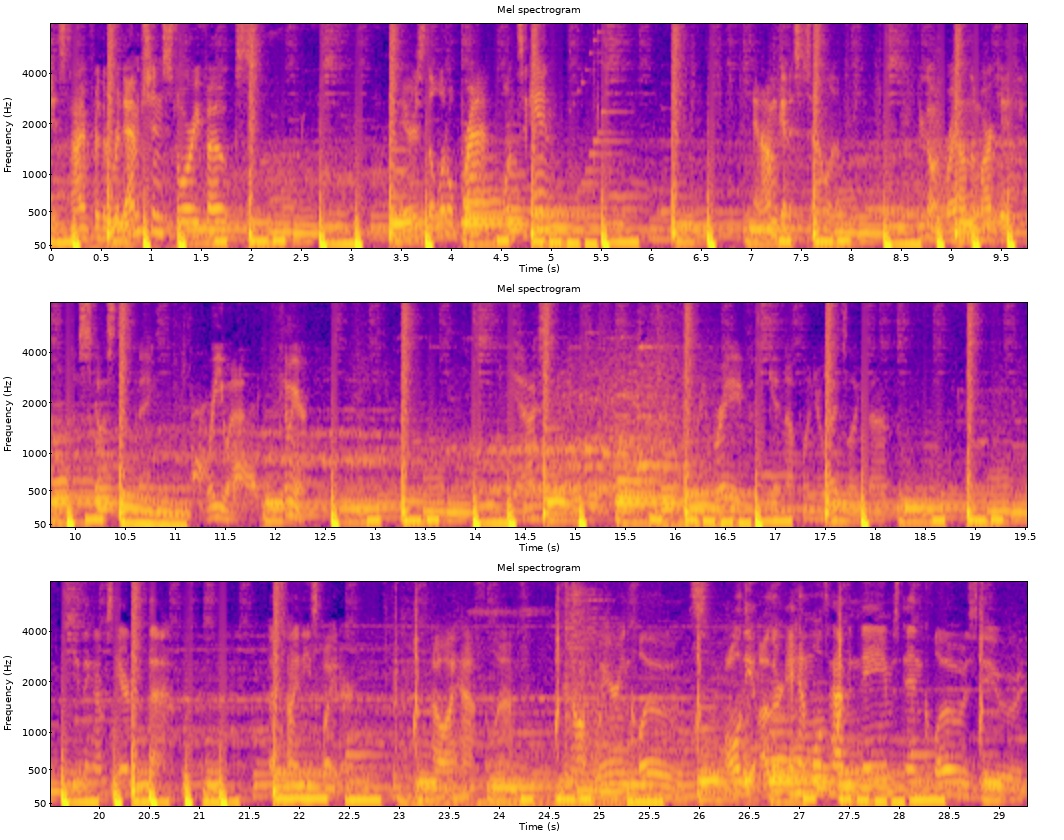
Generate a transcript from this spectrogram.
It's time for the redemption story, folks. There's the little brat once again. And I'm gonna sell him. You're going right on the market, you disgusting thing. Where you at? Come here. All the other animals have names and clothes, dude.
